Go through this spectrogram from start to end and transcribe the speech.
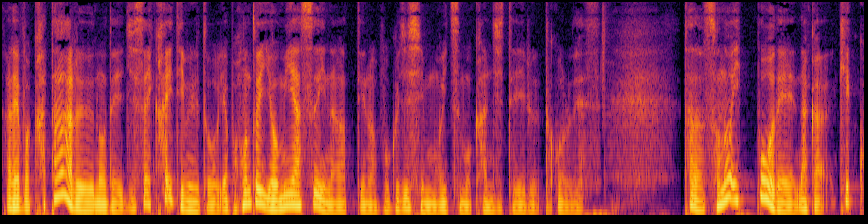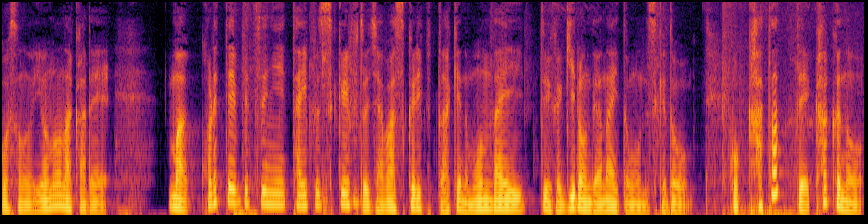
あとやっぱ型あるので実際書いてみると、やっぱ本当に読みやすいなっていうのは僕自身もいつも感じているところです。ただその一方で、なんか結構その世の中で、まあこれって別にタイプスクリプト、JavaScript だけの問題というか議論ではないと思うんですけど、こう型って書くの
